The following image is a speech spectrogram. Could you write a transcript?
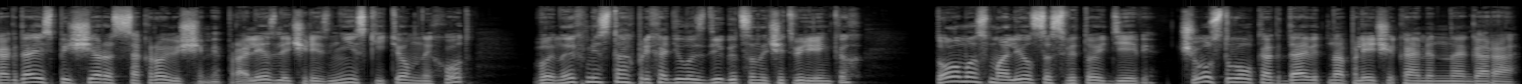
Когда из пещеры с сокровищами пролезли через низкий темный ход, в иных местах приходилось двигаться на четвереньках, Томас молился Святой Деве, чувствовал, как давит на плечи каменная гора.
